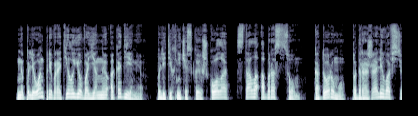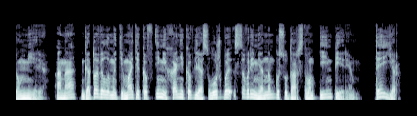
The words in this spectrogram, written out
Наполеон превратил ее в военную академию, Политехническая школа стала образцом, которому подражали во всем мире. Она готовила математиков и механиков для службы современным государствам и империям. Тейер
